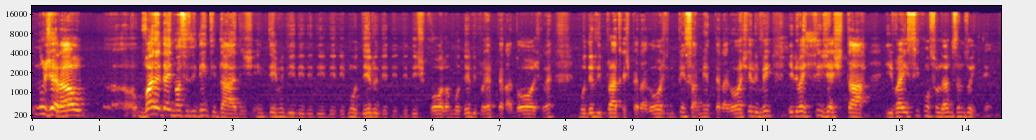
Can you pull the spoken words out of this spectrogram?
no geral, várias das nossas identidades em termos de, de, de, de modelo de, escola, modelo de projeto pedagógico, né? modelo de práticas pedagógicas, de pensamento pedagógico, ele, vem, ele vai se gestar e vai se consolidar nos anos 80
